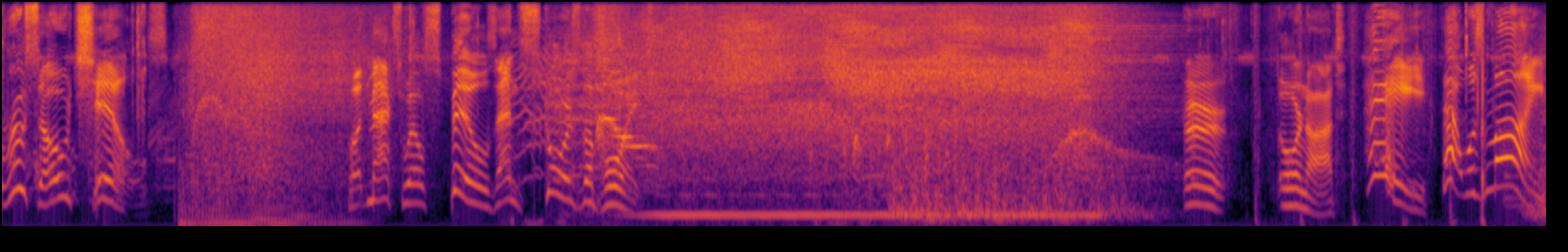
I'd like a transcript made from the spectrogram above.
Caruso chills. But Maxwell spills and scores the point. Er, or not. Hey, that was mine.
